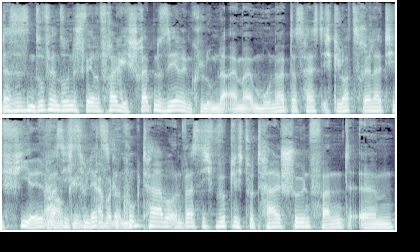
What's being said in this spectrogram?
das ist insofern so eine schwere Frage. Ich schreibe eine Serienkolumne einmal im Monat. Das heißt, ich glotze relativ viel. Ah, was okay. ich zuletzt geguckt habe und was ich wirklich total schön fand, ähm,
